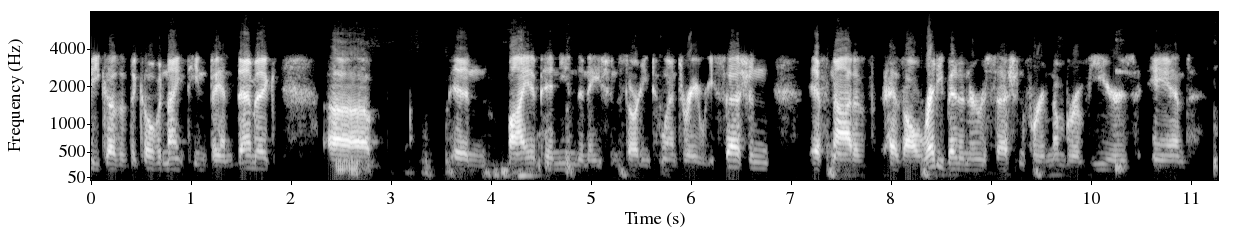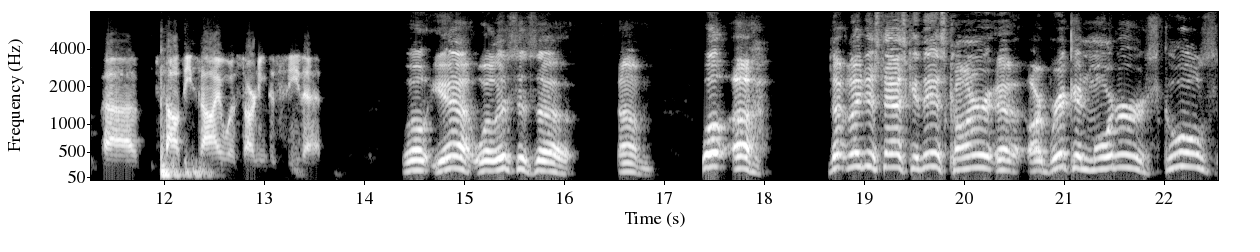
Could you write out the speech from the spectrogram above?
because of the COVID 19 pandemic. Uh, in my opinion, the nation's starting to enter a recession, if not have, has already been in a recession for a number of years, and uh, Southeast Iowa is starting to see that. Well, yeah. Well, this is uh um well uh let me just ask you this, Conner. Uh, are brick and mortar schools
